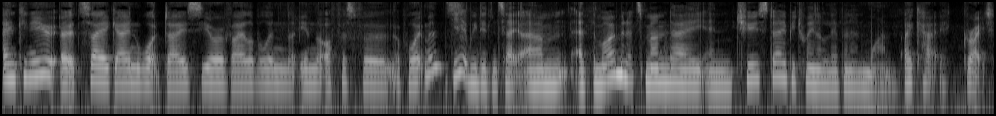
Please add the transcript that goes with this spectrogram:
And can you uh, say again what days you're available in the in the office for appointments? Yeah, we didn't say. Um, at the moment, it's Monday and Tuesday between 11 and 1. Okay, great.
